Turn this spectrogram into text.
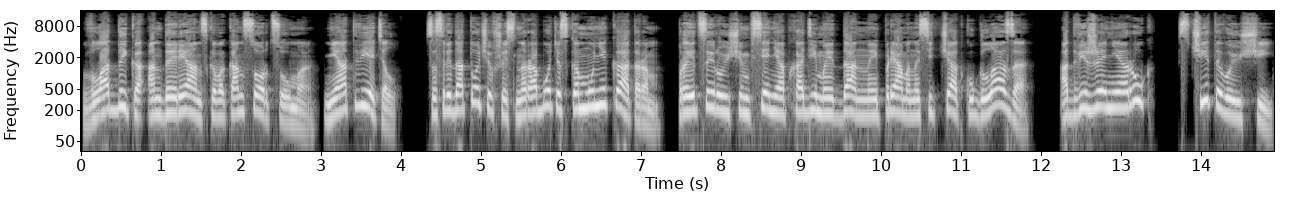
владыка андерианского консорциума, не ответил, сосредоточившись на работе с коммуникатором, проецирующим все необходимые данные прямо на сетчатку глаза, а движение рук считывающий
